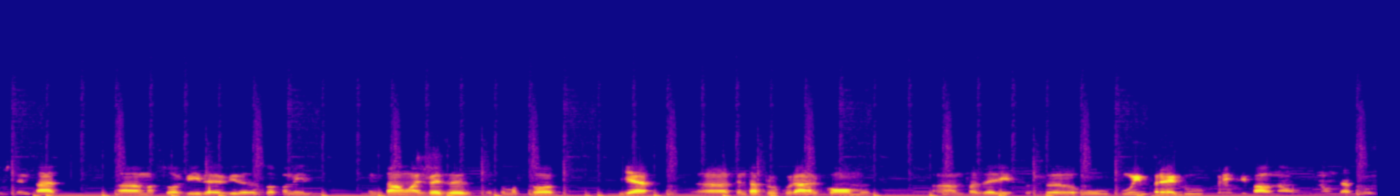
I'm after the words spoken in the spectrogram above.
sustentar um, a sua vida e a vida da sua família. Então, às vezes, eu sou uma pessoa, yeah, uh, tentar procurar como um, fazer isso, se o, o emprego principal não, não dá tudo.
